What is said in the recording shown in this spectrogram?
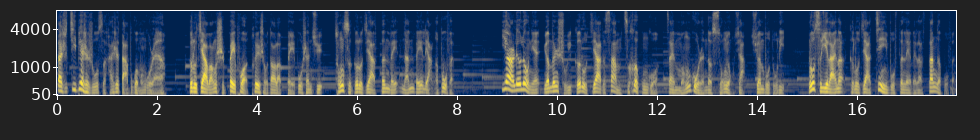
但是即便是如此，还是打不过蒙古人啊！格鲁吉亚王室被迫退守到了北部山区，从此格鲁吉亚分为南北两个部分。一二六六年，原本属于格鲁吉亚的萨姆茨赫公国在蒙古人的怂恿下宣布独立。如此一来呢，格鲁吉亚进一步分裂为了三个部分。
